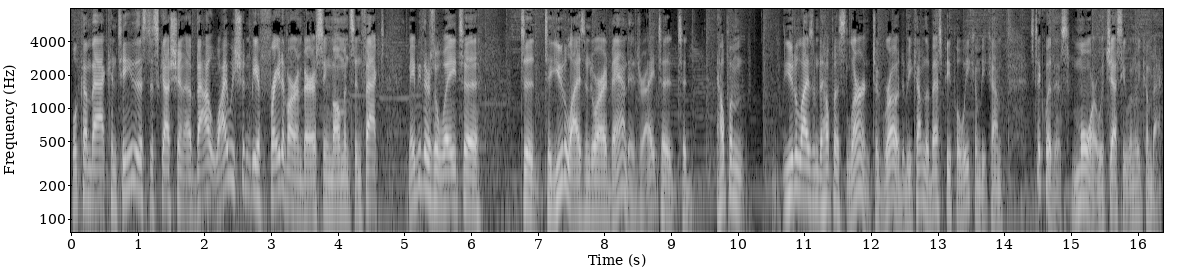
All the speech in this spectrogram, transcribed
We'll come back, continue this discussion about why we shouldn't be afraid of our embarrassing moments. In fact, maybe there's a way to to to utilize them to our advantage, right? To to help them utilize them to help us learn, to grow, to become the best people we can become. Stick with us. More with Jesse when we come back.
